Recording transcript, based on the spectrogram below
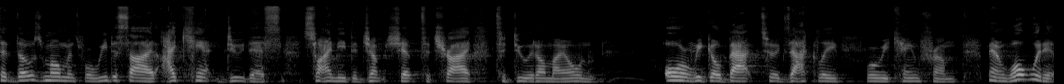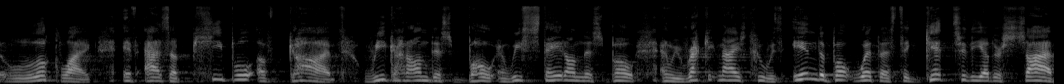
to those moments where we decide, I can't do this, so I need to jump ship to try to do it on my own. Or we go back to exactly where we came from. Man, what would it look like if, as a people of God, we got on this boat and we stayed on this boat and we recognized who was in the boat with us to get to the other side?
